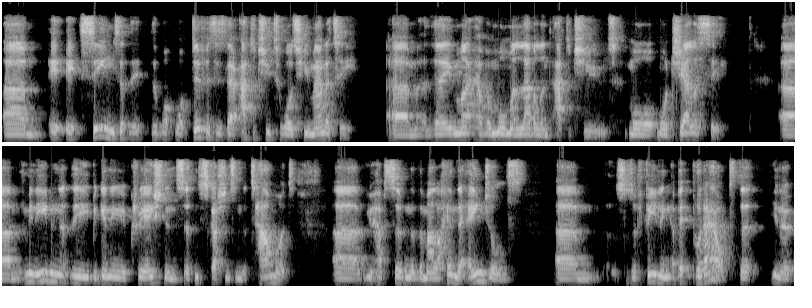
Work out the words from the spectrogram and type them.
Um, it, it, seems that, the, that what, what, differs is their attitude towards humanity. Um, they might have a more malevolent attitude, more more jealousy. Um, I mean, even at the beginning of creation, in certain discussions in the Talmud, uh, you have certain of the malachim, the angels, um, sort of feeling a bit put out that you know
